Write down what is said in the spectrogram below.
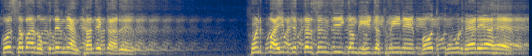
ਕੁਝ ਸਮਾਂ ਰੁਕਦੇ ਨੇ ਨਿਹੰਗ ਖਾਨ ਦੇ ਘਰ। ਹੁਣ ਭਾਈ ਬਚਿੱਤਰ ਸਿੰਘ ਜੀ ਗੰਭੀਰ ਜ਼ਖਮੀ ਨੇ, ਬਹੁਤ ਖੂਨ ਵਹਿ ਰਿਹਾ ਹੈ।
